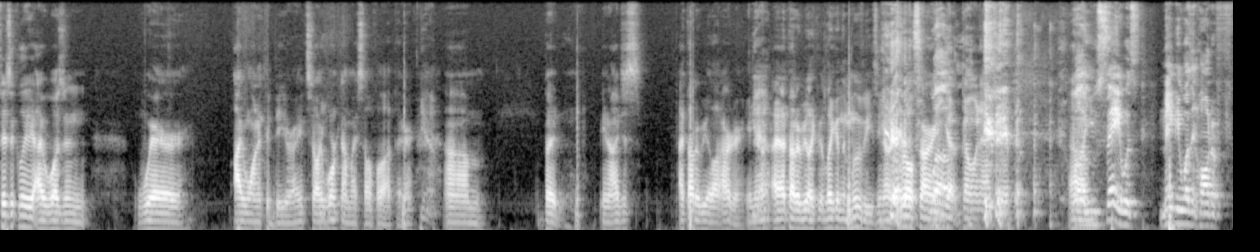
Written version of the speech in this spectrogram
physically, I wasn't where I wanted to be, right? So I worked on myself a lot there. Yeah. Um, but you know, I just I thought it'd be a lot harder. You know, Yeah. I, I thought it'd be like like in the movies. You know, the real sorry Well- going at you. well, Um, you say it was maybe it wasn't harder f-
